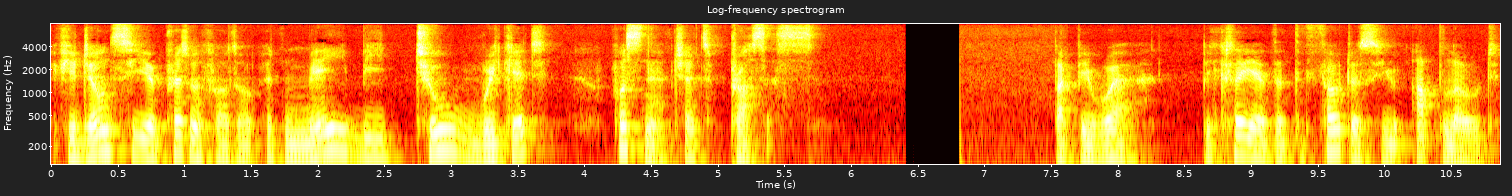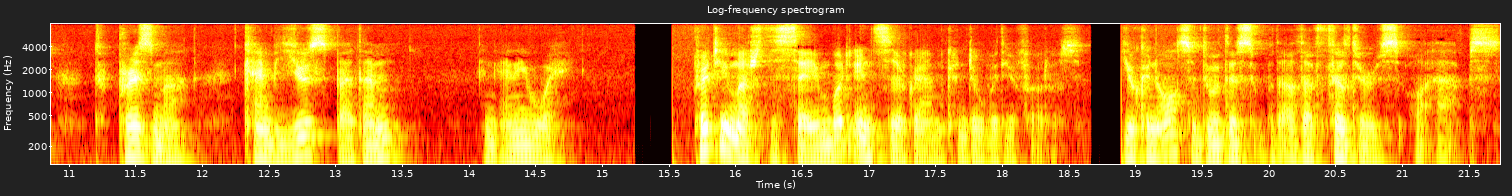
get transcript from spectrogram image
If you don't see your Prisma photo, it may be too wicked for Snapchat to process. But beware, be clear that the photos you upload to Prisma can be used by them in any way. Pretty much the same what Instagram can do with your photos. You can also do this with other filters or apps.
